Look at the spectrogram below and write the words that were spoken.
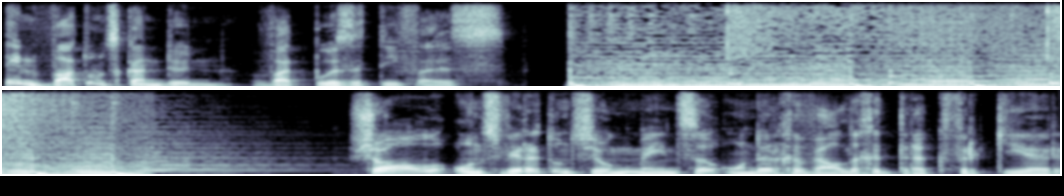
en wat ons kan doen wat positief is. Shaal, ons weet dat ons jong mense onder geweldige druk verkeer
